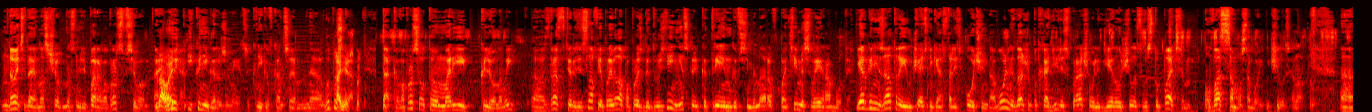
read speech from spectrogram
Давайте, да, у нас еще, на самом деле, пара вопросов всего. Давайте. ну и, и книга, разумеется. Книга в конце э, выпуска. Конечно. Так, вопрос от Марии Кленовой. Э, здравствуйте, Радислав. Я провела по просьбе друзей несколько тренингов, семинаров по теме своей работы. И организаторы, и участники остались очень довольны, даже подходили, спрашивали, где я научилась выступать. У вас, само собой, училась она. Э,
